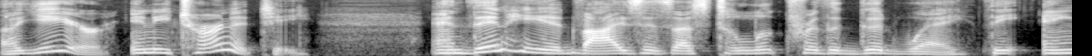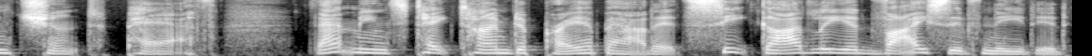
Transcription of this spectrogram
a year, in eternity? And then he advises us to look for the good way, the ancient path. That means take time to pray about it, seek godly advice if needed,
